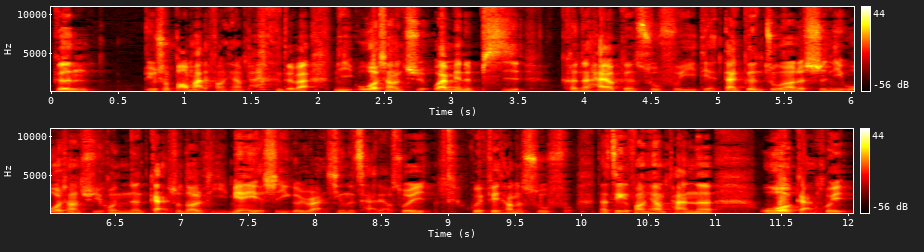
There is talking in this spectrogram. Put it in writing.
跟。比如说宝马的方向盘，对吧？你握上去，外面的皮可能还要更舒服一点，但更重要的是，你握上去以后，你能感受到里面也是一个软性的材料，所以会非常的舒服。那这个方向盘呢，握感会。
